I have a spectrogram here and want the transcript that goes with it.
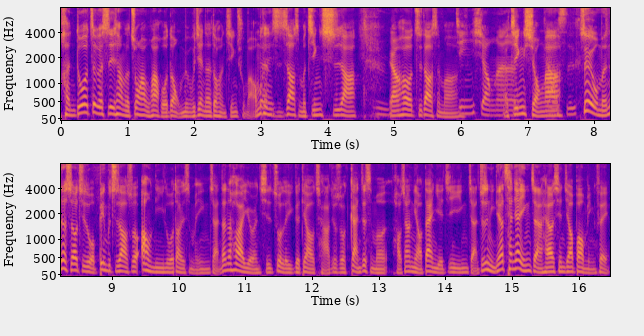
很多这个世界上的中华文化活动，我们不见得都很清楚嘛。我们可能只知道什么金狮啊，然后知道什么金熊啊、金熊啊，所以我们那时候其实我并不知道说奥尼罗到底什么影展，但是后来有人其实做了一个调查，就说干这什么好像鸟蛋。野鸡影展，就是你要参加影展还要先交报名费，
